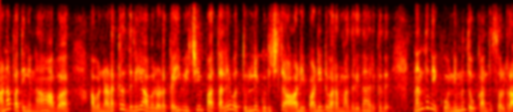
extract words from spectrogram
ஆனால் பார்த்தீங்கன்னா அவள் அவள் நடக்கிறதுலேயே அவளோட கை வீச்சியும் பார்த்தாலே அவள் துள்ளி குதிச்சுட்டு ஆடி பாடிட்டு வர மாதிரி தான் இருக்குது. நந்தினி நிமிந்து உட்காந்து சொல்கிறா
